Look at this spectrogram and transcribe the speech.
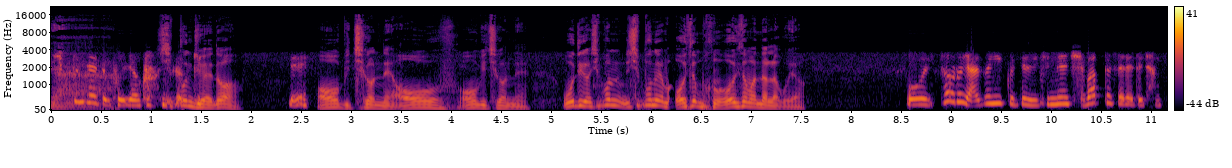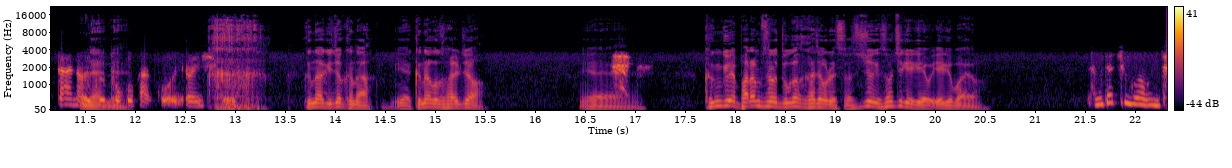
야. 10분 전에도 보려고. 10분 뒤에도? 네. 어우, 미치겠네. 어우, 어우, 미치겠네. 어디가 10분, 10분 후에 어디서, 뭐, 어디서 만나려고요? 뭐 서로 야근 있고 늦으면 집 앞에서라도 잠깐 얼굴 네네. 보고 가고 이런 식으로. 근학이죠, 근학. 예, 근학으로 살죠? 예. 근교에 바람스러 누가 가자고 그랬어? 솔직히, 솔직히 얘기해, 얘기해봐요. 남자친구가 먼저.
